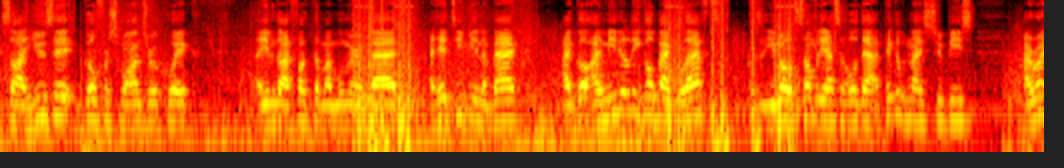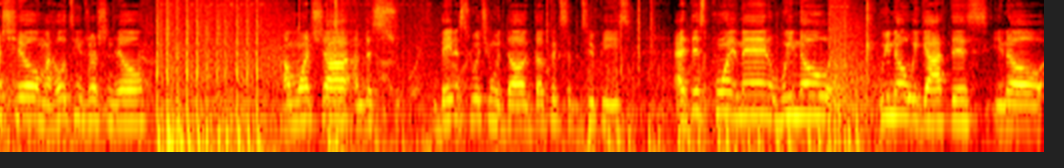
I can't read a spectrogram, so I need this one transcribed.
so I use it. Go for spawns real quick. Even though I fucked up my movement bad, I hit TP in the back. I go. I immediately go back left you know somebody has to hold that. I pick up a nice two-piece. I rush hill. My whole team's rushing hill. I'm one shot. I'm just and switching with Doug. Doug picks up a two-piece. At this point, man, we know we know we got this. You know,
